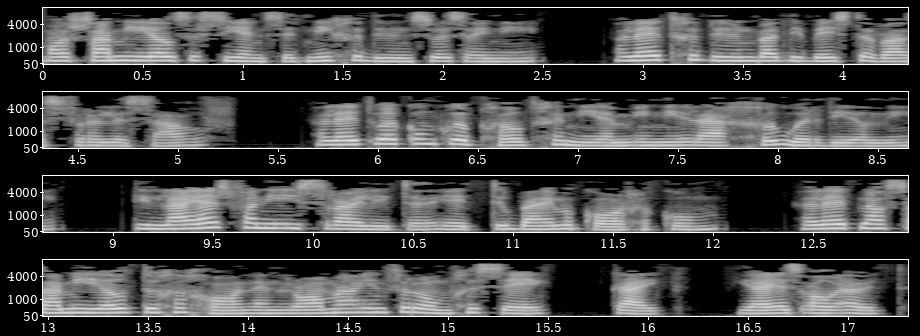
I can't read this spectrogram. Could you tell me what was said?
maar Samuelse seens het niet gedoen soos hy nie. Hulle het gedoen wat die beste was voor hulle self. Hulle het ook omkoopgeld geneem en nie recht geoordeel nie. Die leiers van die Israëlieten het toe bij mekaar gekom. Hulle het na Samuel toegegaan en Rama en vir hom gesê, Kijk, jij is al uit,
